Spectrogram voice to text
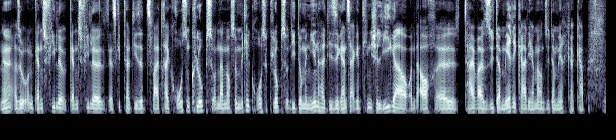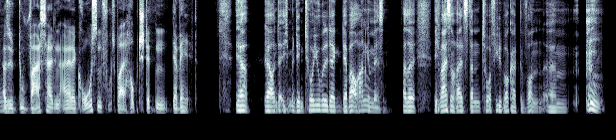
Ne? Also und ganz viele, ganz viele, es gibt halt diese zwei, drei großen Clubs und dann noch so mittelgroße Clubs und die dominieren halt diese ganze argentinische Liga und auch äh, teilweise Südamerika, die haben ja auch einen Südamerika Cup. Also du warst halt in einer der großen Fußballhauptstädten der Welt. Ja, ja, und ich mit dem Torjubel, der, der war auch angemessen. Also ich weiß noch, als dann Tor viel Bock hat gewonnen, ähm,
